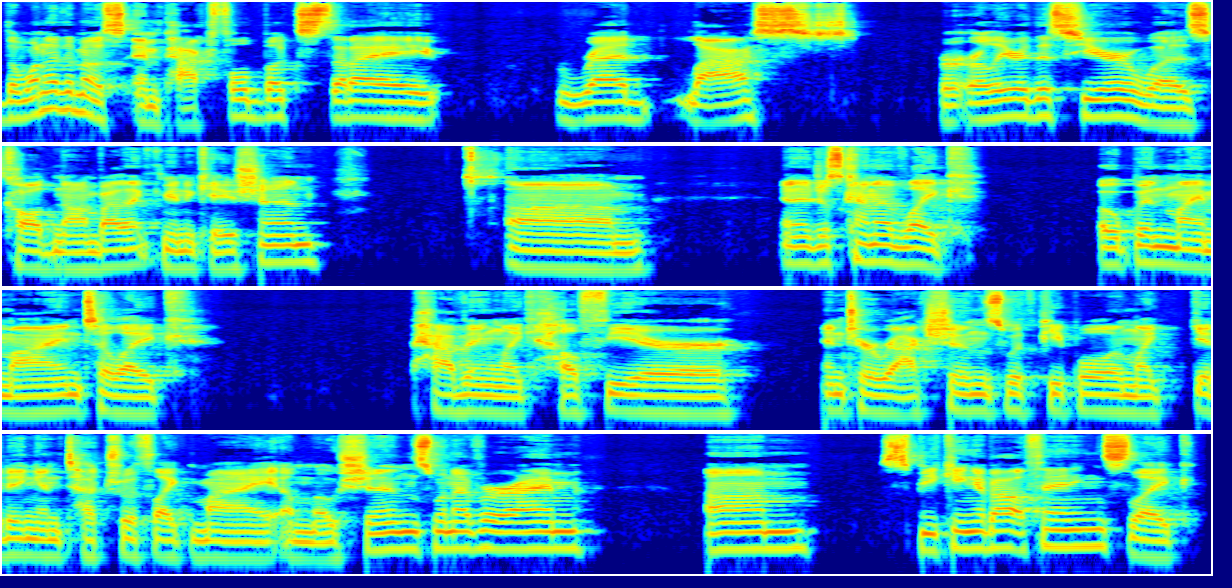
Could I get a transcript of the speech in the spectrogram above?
the one of the most impactful books that I read last or earlier this year was called Nonviolent Communication. Um, and it just kind of like opened my mind to like having like healthier interactions with people and like getting in touch with like my emotions whenever I'm um speaking about things like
